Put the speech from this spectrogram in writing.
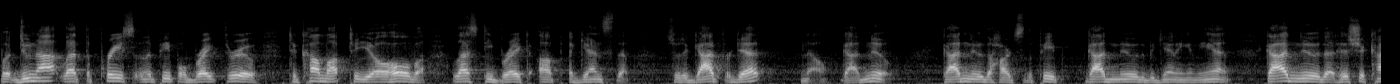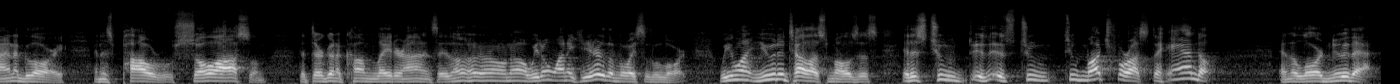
But do not let the priests and the people break through to come up to Jehovah, lest he break up against them. So did God forget? No, God knew. God knew the hearts of the people. God knew the beginning and the end. God knew that his Shekinah glory and his power was so awesome that they're going to come later on and say, no, no, no, no, we don't want to hear the voice of the Lord. We want you to tell us, Moses. It is too, it is too, too much for us to handle. And the Lord knew that.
